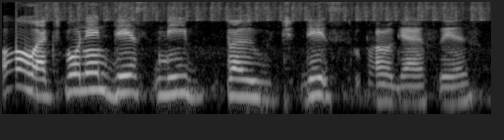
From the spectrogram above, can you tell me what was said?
Oh, exponent this me boat this progress is.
